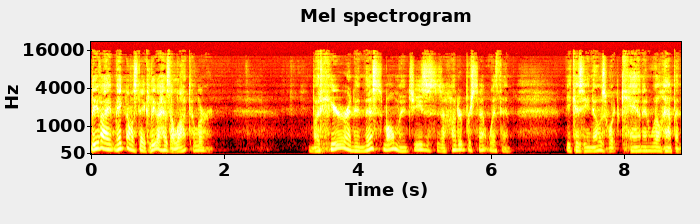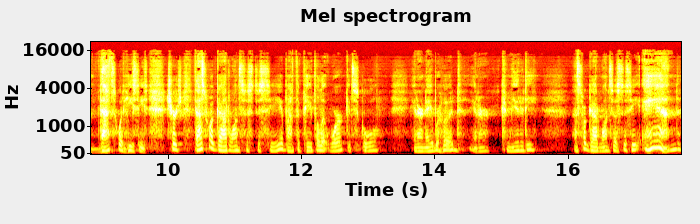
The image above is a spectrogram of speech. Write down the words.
Levi, make no mistake, Levi has a lot to learn. But here and in this moment, Jesus is 100% with him because he knows what can and will happen. That's what he sees. Church, that's what God wants us to see about the people at work, at school, in our neighborhood, in our community. That's what God wants us to see. And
